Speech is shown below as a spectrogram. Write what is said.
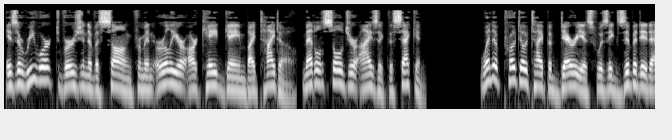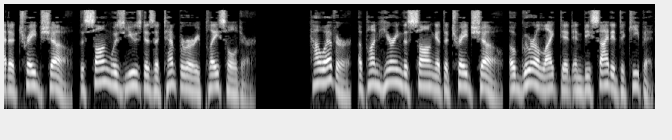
is a reworked version of a song from an earlier arcade game by Taito, Metal Soldier Isaac II. When a prototype of Darius was exhibited at a trade show, the song was used as a temporary placeholder. However, upon hearing the song at the trade show, Ogura liked it and decided to keep it.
